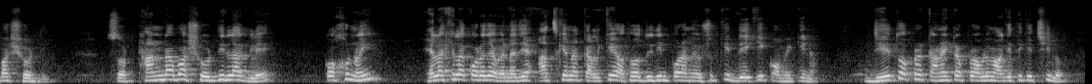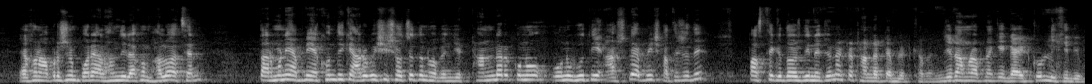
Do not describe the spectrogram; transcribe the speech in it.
বা সর্দি। সো ঠান্ডা বা সর্দি লাগলে কখনোই হেলাখেলা করা যাবে না যে আজকে না কালকে অথবা দুই দিন পর আমি ওষুধ কি, দেখি কমে কি না। যেহেতু আপনার কানে একটা প্রবলেম আগে থেকে ছিল, এখন অপারেশন পরে আলহামদুলিল্লাহ এখন ভালো আছেন। তার মানে আপনি এখন থেকে আরও বেশি সচেতন হবেন যে ঠান্ডার কোনো অনুভূতি আসলে আপনি সাথে সাথে পাঁচ থেকে দশ দিনের জন্য একটা ঠান্ডার ট্যাবলেট খাবেন, যেটা আমরা আপনাকে গাইড করে লিখে দিব।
